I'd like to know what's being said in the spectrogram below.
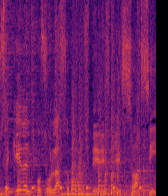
Se queda el pozolazo con ustedes, eso así.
